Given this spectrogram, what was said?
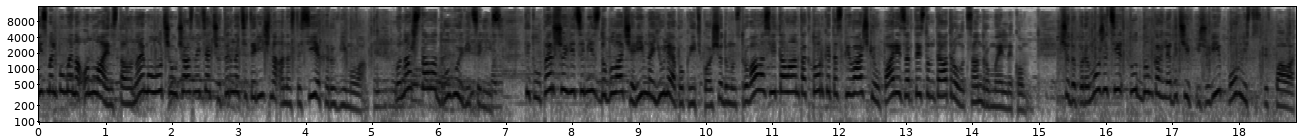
Міс Мальпомена онлайн стала наймолодша учасниця 14-річна Анастасія Херовімова. Вона ж стала другою віцеміс. Титул першої віцеміс здобула чарівна Юлія Покитько, що демонструвала свій талант акторки та співачки у парі з артистом театру Олександром Мельником. Щодо переможеці, тут думка глядачів і журі повністю співпала.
